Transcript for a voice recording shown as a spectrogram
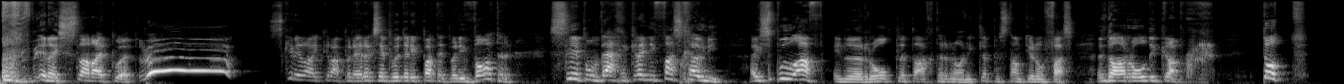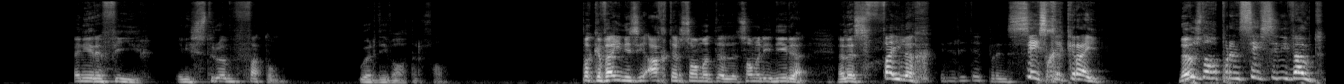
pff, en hy slat daai poot. Roar! Skree daai krab en hy ruk sy poot uit die pad uit, maar die water sleep hom weg. Hy kry nie vasgehou nie. Hy spoel af en hulle rol klippe agterna en die klippe stamp teen hom vas. En daar rol die krab tot in die rivier en die stroom vat hom oor die waterval. Pikkewyn is hier agter saam met hulle, saam met die diere. Hulle is veilig en hulle het 'n prinses gekry. Nou is daar 'n prinses in die woud.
